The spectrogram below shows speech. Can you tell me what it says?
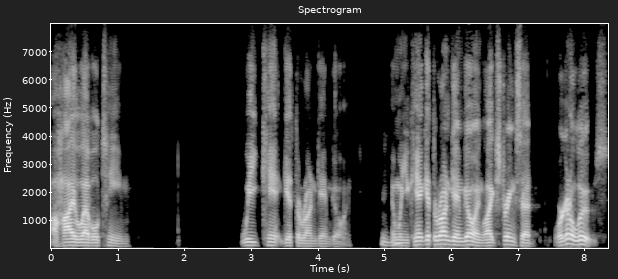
a high level team, we can't get the run game going. Mm-hmm. And when you can't get the run game going, like String said, we're going to lose.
